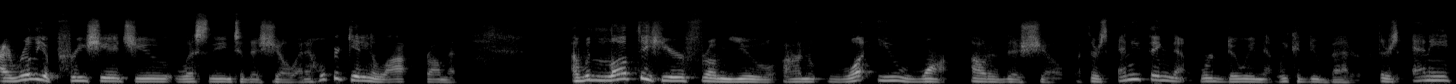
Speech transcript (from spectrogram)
I really appreciate you listening to this show, and I hope you're getting a lot from it. I would love to hear from you on what you want out of this show. If there's anything that we're doing that we could do better, if there's any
